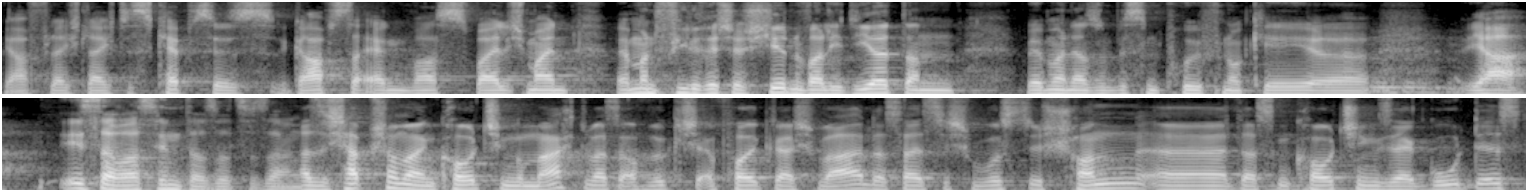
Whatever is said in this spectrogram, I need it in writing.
ja, vielleicht leichte Skepsis? Gab es da irgendwas? Weil ich meine, wenn man viel recherchiert und validiert, dann will man ja so ein bisschen prüfen, okay, äh, ja, ist da was hinter sozusagen? Also ich habe schon mal ein Coaching gemacht, was auch wirklich erfolgreich war. Das heißt, ich wusste schon, äh, dass ein Coaching sehr gut ist.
